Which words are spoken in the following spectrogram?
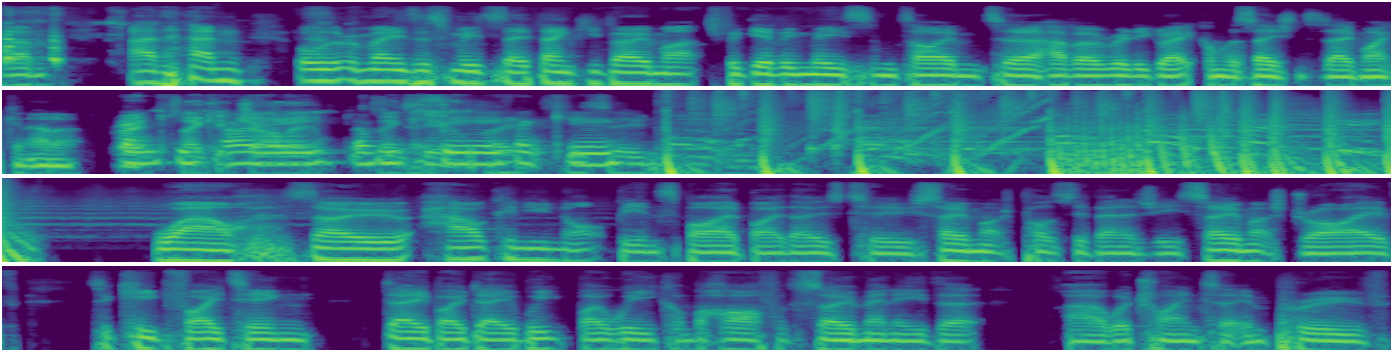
Um, and, and all that remains is for me to say thank you very much for giving me some time to have a really great conversation today, Mike and Hannah. Right. thank you Thank you, charlie, Charlie. lovely Thank to you. see you Right, thank see you Wow. So, how can you not be inspired by those two? So much positive energy, so much drive to keep fighting day by day, week by week on behalf of so many that uh, we're trying to improve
